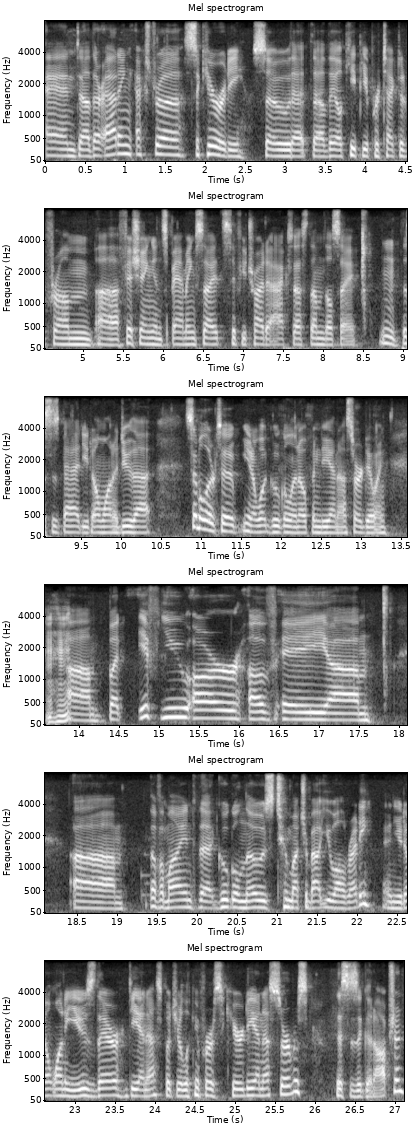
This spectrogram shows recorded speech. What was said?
and uh, they're adding extra security so that uh, they'll keep you protected from uh, phishing and spamming sites. If you try to access them, they'll say, "Hmm, "This is bad. You don't want to do that." Similar to you know what Google and OpenDNS are doing. Um, but if you are of a um, um, of a mind that Google knows too much about you already, and you don't want to use their DNS, but you're looking for a secure DNS service, this is a good option.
